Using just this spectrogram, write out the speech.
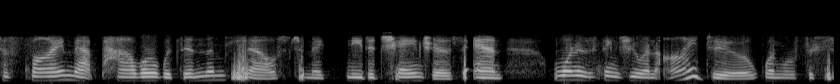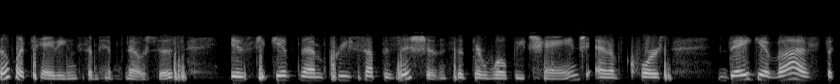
to find that power within themselves to make needed changes. And one of the things you and I do when we're facilitating some hypnosis is to give them presuppositions that there will be change. And of course, they give us the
